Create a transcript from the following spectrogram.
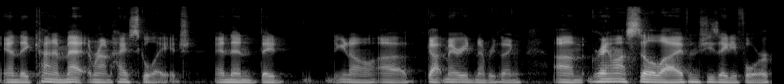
and they kind of met around high school age, and then they, you know, uh, got married and everything. Um, grandma's still alive, and she's eighty four.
